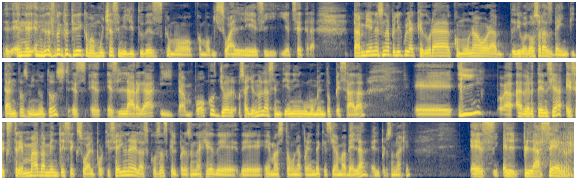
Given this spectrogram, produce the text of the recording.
en ese aspecto tiene como muchas similitudes como, como visuales y, y etcétera. También es una película que dura como una hora, digo, dos horas veintitantos minutos. Es, es, es larga y tampoco yo, o sea, yo no la sentí en ningún momento pesada. Eh, y advertencia, es extremadamente sexual, porque si hay una de las cosas que el personaje de, de Emma Stone aprende, que se llama Bella, el personaje, es Sí. el placer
